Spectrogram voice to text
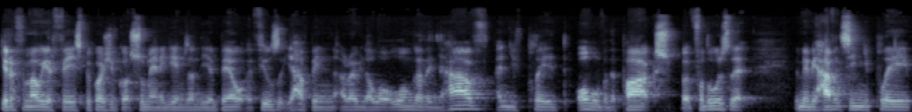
you're a familiar face because you've got so many games under your belt. It feels like you have been around a lot longer than you have, and you've played all over the parks. But for those that maybe haven't seen you play,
